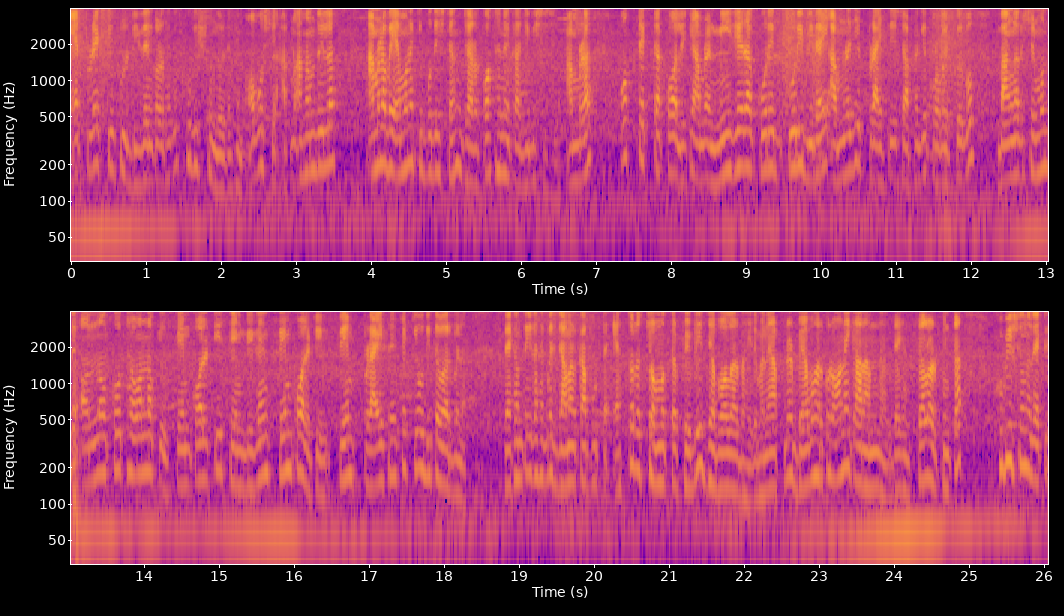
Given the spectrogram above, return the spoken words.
অ্যাট্রাকটিভফুল ডিজাইন করা থাকবে খুবই সুন্দর, দেখেন। অবশ্যই আপনার, আলহামদুলিল্লাহ আমরা ভাই এমন একটি প্রতিষ্ঠান যারা কথা কাজে বিশ্বাসী। আমরা প্রত্যেকটা কোয়ালিটি আমরা নিজেরা করে, করি বিদায়। আমরা যে প্রাইস লিস্ট আপনাকে প্রোভাইড করব, বাংলাদেশের মধ্যে অন্য কোথাও অন্য কেউ same quality same design same quality same price হচ্ছে কেউ দিতে পারবে না। দেখেন তো এটা থাকবে জামার কাপড়টা এতটা চমৎকার ফেব্রিক যা বলার বাইরে। মানে আপনার ব্যবহার করে অনেক আরামদায়ক দেখেন সালোয়ার প্রিন্টটা খুবই সুন্দর একটি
